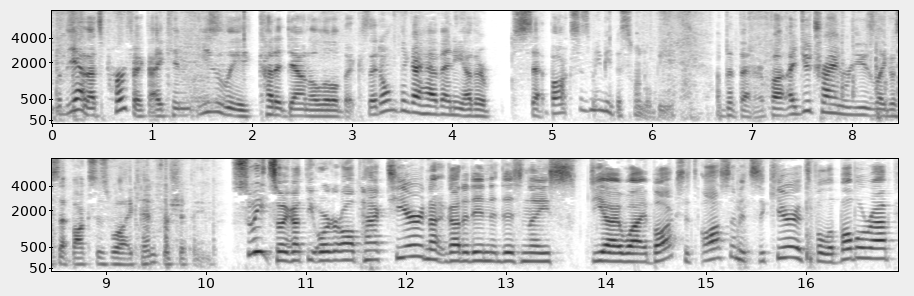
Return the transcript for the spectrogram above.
But yeah, that's perfect. I can easily cut it down a little bit because I don't think I have any other set boxes. Maybe this one will be a bit better, but I do try and reuse Lego set boxes while I can for shipping. Sweet, so I got the order all packed here, not got it in this nice DIY box. It's awesome, it's secure, it's full of bubble wrap.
